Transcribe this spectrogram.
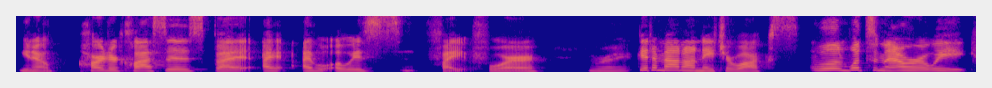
you know, harder classes. But I, I will always fight for Right. get them out on nature walks. Well, and what's an hour a week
